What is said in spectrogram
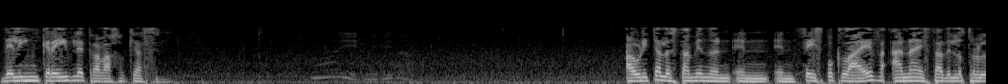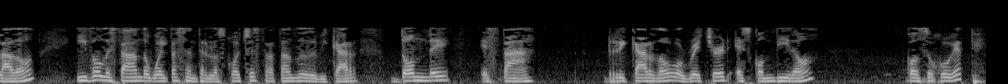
del increíble trabajo que hacen. Ahorita lo están viendo en, en- en Facebook Live. Ana está del otro lado. Evil está dando vueltas entre los coches tratando de ubicar dónde está Ricardo o Richard escondido con su juguete.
